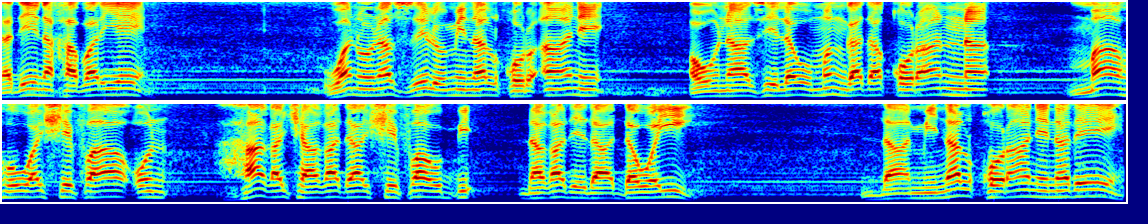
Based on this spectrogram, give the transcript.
د دین خبر یې وننزل من القرآن او نازلو منګه د قرآن نه ما هو شفاء هغه چې هغه د شفاء دغه د دوایی دا من القرآن نه دی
